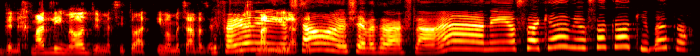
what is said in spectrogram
ונחמד לי מאוד עם, הסיטואט... עם המצב הזה. לפעמים אני סתם יושבת על האסלה, אה, אני עושה, כן, אני עושה קקי, בטח.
